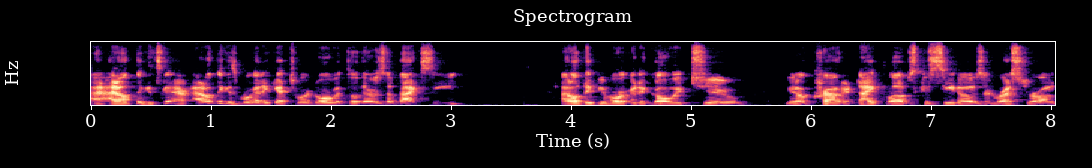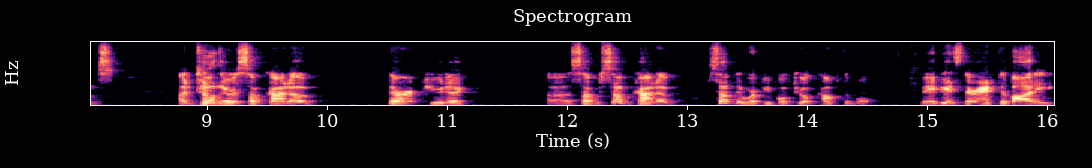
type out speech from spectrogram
I don't think it's. I don't think it's, we're going to get to a norm until there's a vaccine. I don't think people are going to go into you know crowded nightclubs, casinos, and restaurants until there is some kind of therapeutic, uh, some some kind of something where people feel comfortable. Maybe it's their antibody,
